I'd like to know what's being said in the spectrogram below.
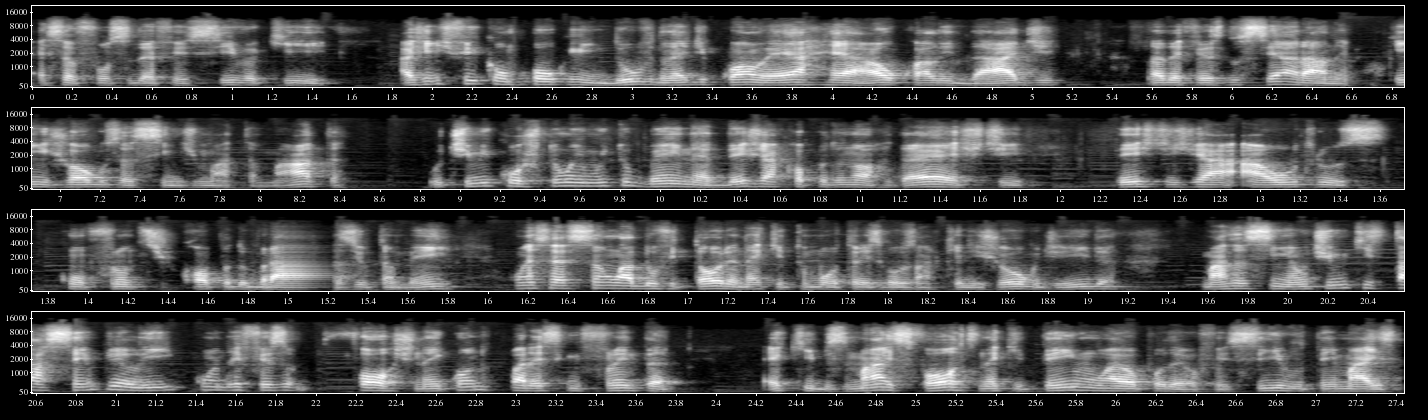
essa força defensiva que a gente fica um pouco em dúvida, né, de qual é a real qualidade da defesa do Ceará, né? Porque em jogos assim de mata-mata, o time costuma ir muito bem, né? Desde a Copa do Nordeste, desde já a outros confrontos de Copa do Brasil também, com exceção lá do Vitória, né, que tomou três gols naquele jogo de ida. Mas, assim, é um time que está sempre ali com a defesa forte, né? E quando parece que enfrenta equipes mais fortes, né? Que tem um maior poder ofensivo, tem mais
